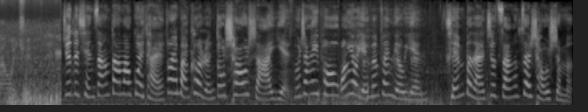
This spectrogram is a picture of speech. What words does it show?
蛮委屈的。觉得钱脏大闹柜台，放一盘客人都超傻眼。文章一抛，网友也纷纷留言：钱本来就脏，在吵什么？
